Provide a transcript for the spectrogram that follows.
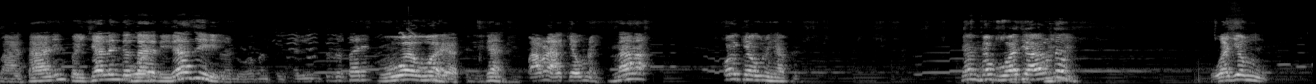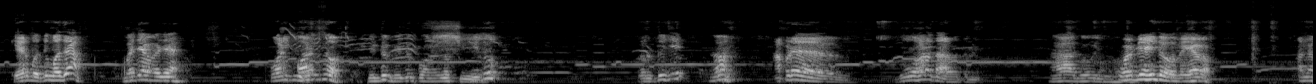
બાધા આલીને પૈસા લઈને જતા દીધા છે. દીધા આપણે હાલ કેવું નહીં. ના ના કોઈ કેવું નહીં આપણે. કેમ છે ભુવાજી સારું તો ભુવાજી ઘેર બધું મજા? મજા મજા. પીધું? પીધું. પાણી પીધું? રમતુજી? હા. આપણે તારો તમે. હા જોઈ. બેસી જાઓ ભાઈ હેડો. અને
